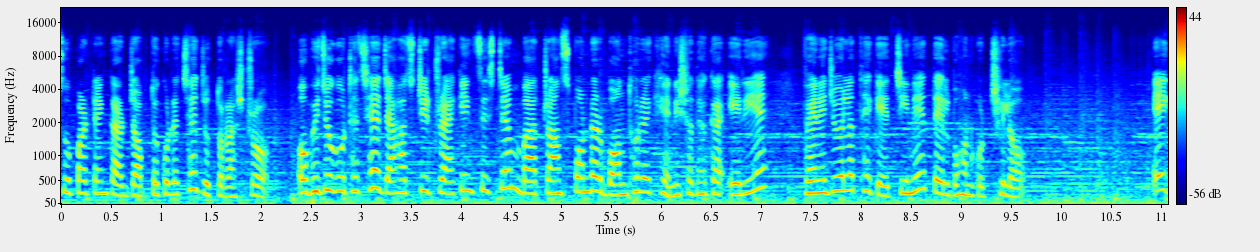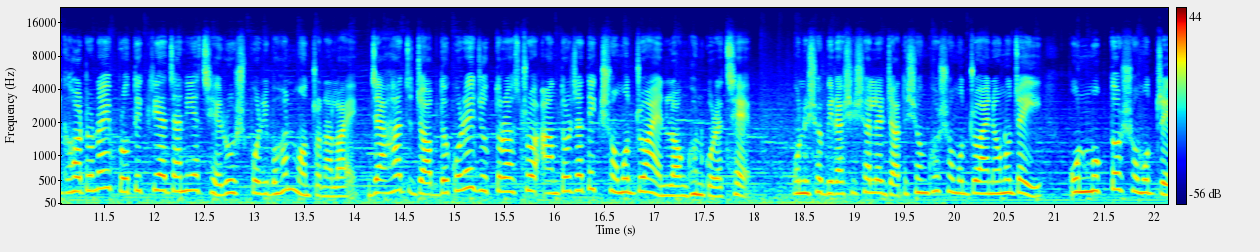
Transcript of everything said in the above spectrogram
সুপার ট্যাঙ্কার জব্দ করেছে যুক্তরাষ্ট্র। অভিযোগ উঠেছে, জাহাজটি ট্র্যাকিং সিস্টেম বা ট্রান্সপন্ডার বন্ধ রেখে নিষেধাজ্ঞা এড়িয়ে ভেনেজুয়েলা থেকে চীনে তেল বহন করছিল। এই ঘটনায় প্রতিক্রিয়া জানিয়েছে রুশ পরিবহন মন্ত্রণালয়। জাহাজ জব্দ করে যুক্তরাষ্ট্র আন্তর্জাতিক সমুদ্র আইন লঙ্ঘন করেছে। উনিশশো বিরাশি সালের জাতিসংঘ সমুদ্র আইন অনুযায়ী উন্মুক্ত সমুদ্রে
